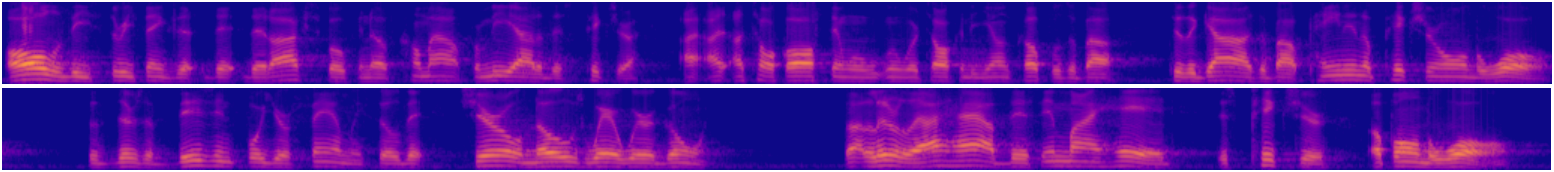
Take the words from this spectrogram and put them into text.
all of these three things that, that, that, I've spoken of come out for me out of this picture. I, I, I talk often when, when, we're talking to young couples about to the guys about painting a picture on the wall. So there's a vision for your family so that Cheryl knows where we're going. But literally, I have this in my head, this picture up on the wall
